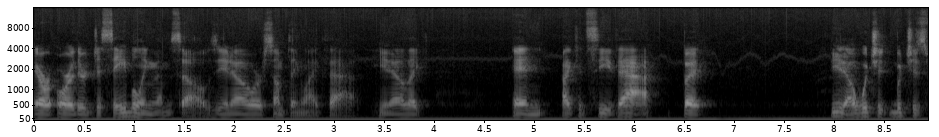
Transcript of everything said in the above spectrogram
Or, or they're disabling themselves you know or something like that you know like and i could see that but you know which which is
